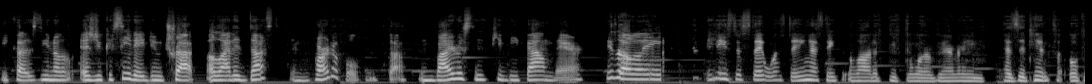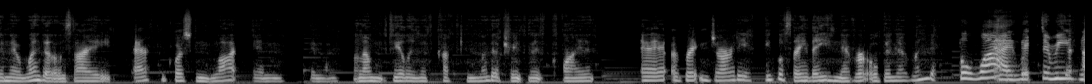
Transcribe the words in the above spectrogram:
because, you know, as you can see, they do trap a lot of dust and particles and stuff, and viruses can be found there. You know, it needs to say one thing. I think a lot of people are very hesitant to open their windows. I ask the question a lot in, in when I'm dealing with custom window treatment clients. And a great majority of people say they never open their window. But why? What's the reason?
